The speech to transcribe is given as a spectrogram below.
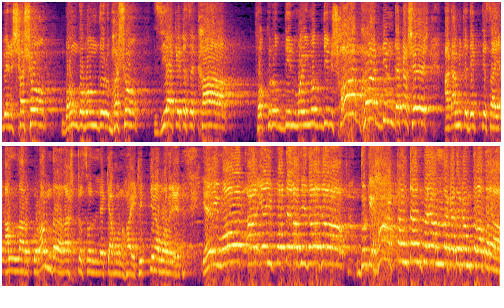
এর শাসন, বঙ্গবন্ধুর ভাষণ, জিয়া কেটেছে খাল, ফখরুদ্দিন, মঈনুদ্দিন, সব ঘোড়ার ডিম দেখা শেষ। আগামীতে দেখতে চাই আল্লাহর কোরআন দ্বারা রাষ্ট্র চললে কেমন হয়, ঠিক কিনা বলে? এই মত আর এই পথে রাজি যারা যারা, দুটি হাত টান টান করে আল্লাহকে দেখান তারা তারা।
